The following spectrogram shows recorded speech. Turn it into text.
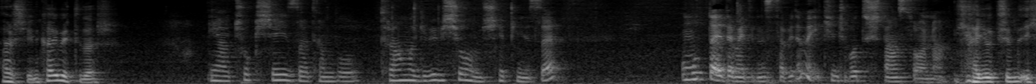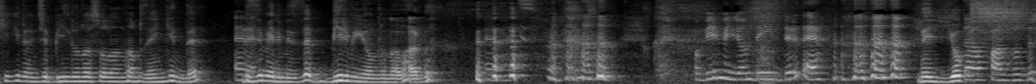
her şeyini kaybettiler. Ya çok şey zaten bu travma gibi bir şey olmuş hepinize. Umut da edemediniz tabii değil mi? İkinci batıştan sonra. Ya yok şimdi iki gün önce 1000 lunası olan adam zengindi. Evet. Bizim elimizde 1 milyon luna vardı. Evet. O 1 milyon değildir de Ne yok daha fazladır.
